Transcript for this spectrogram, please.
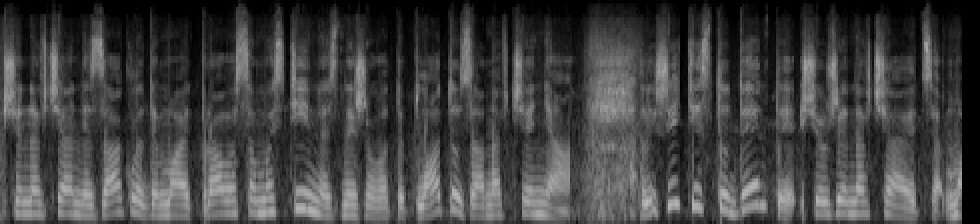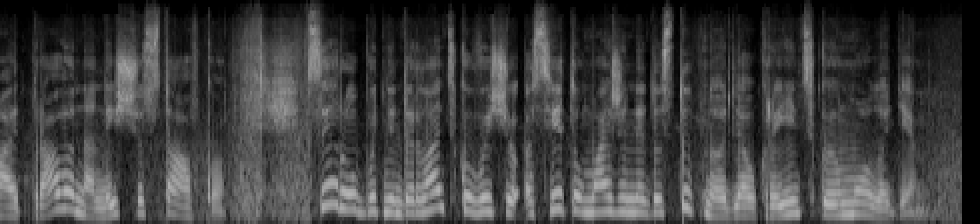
що навчальні заклади мають право самостійно знижувати плату за навчання. Лише ті студенти, що вже навчаються, мають право на нижчу ставку. Це робить нідерландську вищу освіту майже недоступною для української молоді. Україну.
